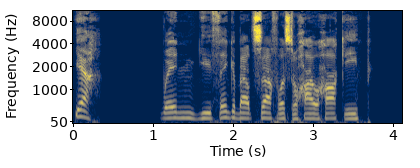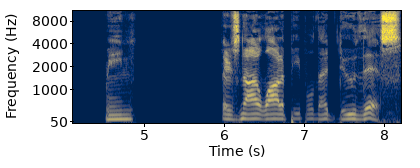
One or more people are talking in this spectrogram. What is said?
yeah, when you think about Southwest Ohio hockey, I mean, there's not a lot of people that do this.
